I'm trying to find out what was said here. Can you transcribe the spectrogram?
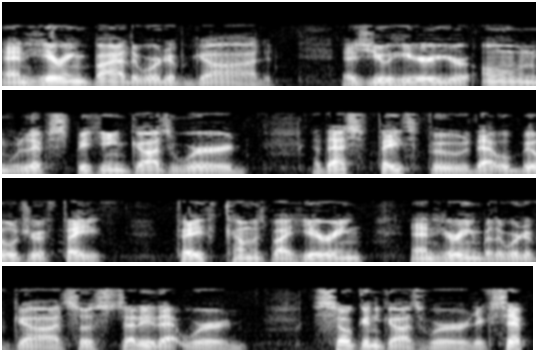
and hearing by the word of God. As you hear your own lips speaking God's word, that's faith food. That will build your faith. Faith comes by hearing, and hearing by the word of God. So study that word. Soak in God's word. Accept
